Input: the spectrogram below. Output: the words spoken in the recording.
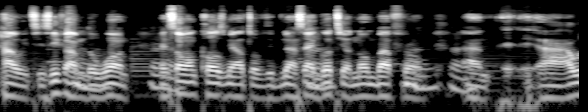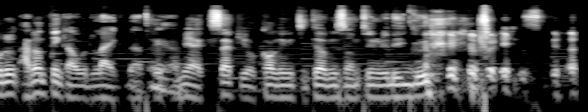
how it is. If I'm the Mm. one Mm, and someone calls me out of the blue and say, I Mm. got your number from, mm, mm. and uh, I wouldn't, I don't think I would like that. I, I mean, except you're calling me to tell me something really good. Praise God.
